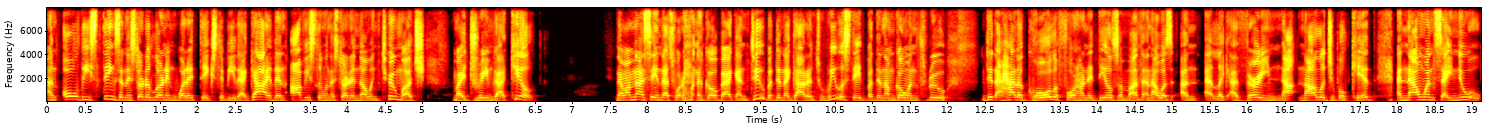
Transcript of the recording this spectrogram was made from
And all these things. And I started learning what it takes to be that guy. Then obviously when I started knowing too much, my dream got killed. Now, I'm not saying that's what I want to go back and do, but then I got into real estate, but then I'm going through. Did I had a goal of 400 deals a month, and I was an, a, like a very not knowledgeable kid. And now, once I knew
